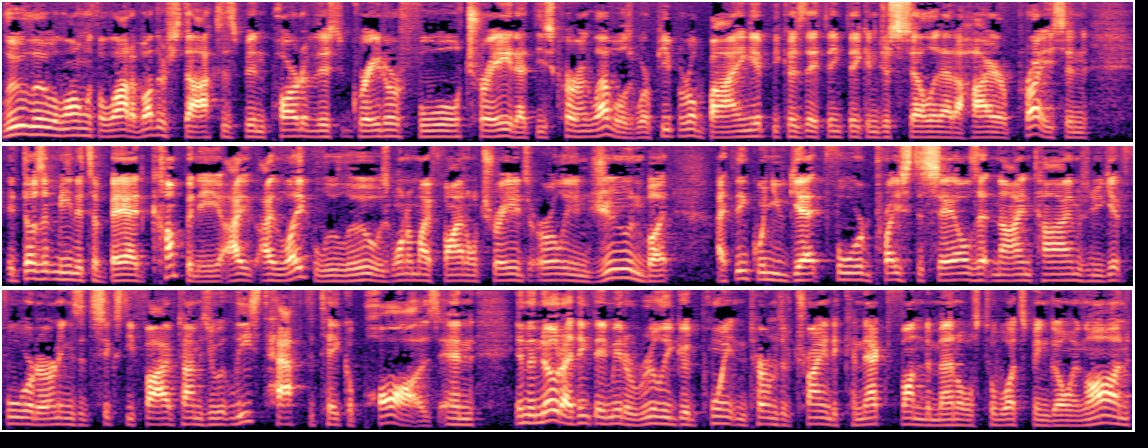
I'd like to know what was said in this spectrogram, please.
Lulu, along with a lot of other stocks, has been part of this greater fool trade at these current levels where people are buying it because they think they can just sell it at a higher price. And it doesn't mean it's a bad company. I, I like Lulu. It was one of my final trades early in June, but I think when you get forward price to sales at nine times, when you get forward earnings at 65 times, you at least have to take a pause. And in the note, I think they made a really good point in terms of trying to connect fundamentals to what's been going on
